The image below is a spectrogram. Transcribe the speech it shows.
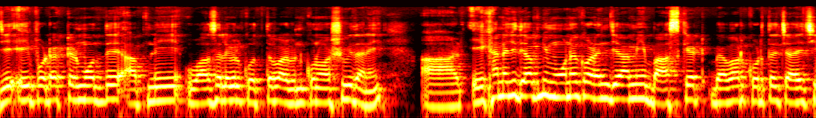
যে এই প্রোডাক্টের মধ্যে আপনি ওয়াশেলেবল করতে পারবেন, কোনো অসুবিধা নেই। আর এখানে যদি আপনি মনে করেন যে আমি বাস্কেট ব্যবহার করতে চাইছি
